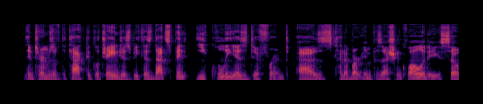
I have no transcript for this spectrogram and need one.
in terms of the tactical changes because that's been equally as different as kind of our in possession qualities. So,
